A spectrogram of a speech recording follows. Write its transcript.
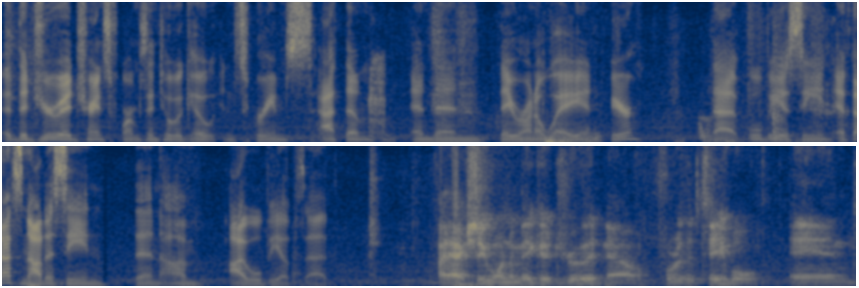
The druid transforms into a goat and screams at them, and then they run away in fear. That will be a scene. If that's not a scene, then I'm I will be upset. I actually want to make a druid now for the table, and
